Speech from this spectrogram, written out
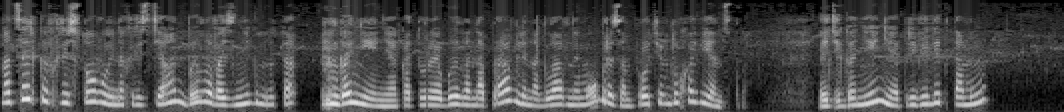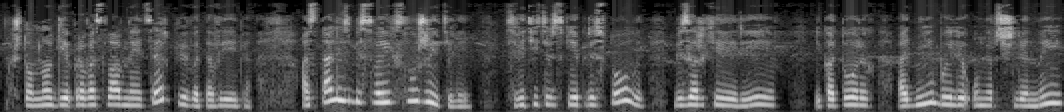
На Церковь Христову и на христиан было возникнуто гонение, которое было направлено главным образом против духовенства. Эти гонения привели к тому, что многие православные церкви в это время остались без своих служителей, святительские престолы без архиереев, и которых одни были умерщвлены,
